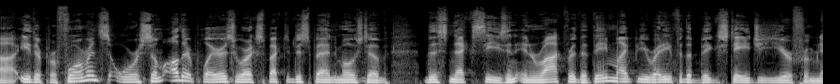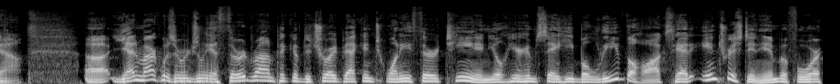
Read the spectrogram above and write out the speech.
uh, either performance or some other players who are expected to spend most of this next season in Rockford that they might be ready for the big stage a year from now. Uh, Janmark was originally a third round pick of Detroit back in 2013, and you'll hear him say he believed the Hawks had interest in him before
